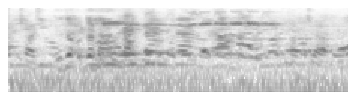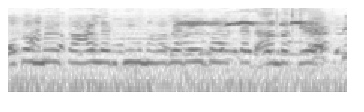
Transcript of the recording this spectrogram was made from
अच्छा। अच्छा वो तो मैं कहा लड़की को मगर ध्यान रखे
